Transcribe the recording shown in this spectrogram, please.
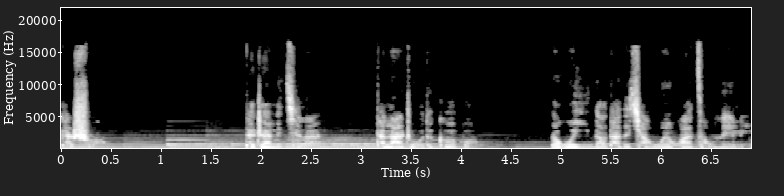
他说。他站了起来，他拉着我的胳膊，把我引到他的蔷薇花丛那里。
